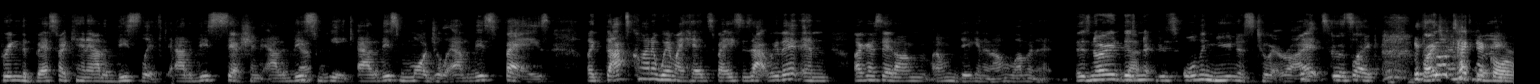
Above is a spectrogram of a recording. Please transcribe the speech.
bring the best I can out of this lift, out of this session, out of this yeah. week, out of this module, out of this phase. Like that's kind of where my headspace is at with it. And like I said, I'm I'm digging it. I'm loving it. There's no, there's no, there's all the newness to it, right? So it's like it's right still technical,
